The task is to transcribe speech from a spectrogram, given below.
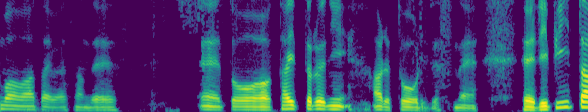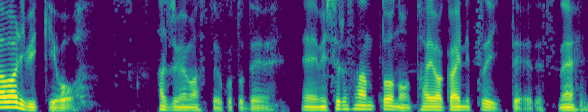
んばんは、対話屋さんです。えっ、と、タイトルにある通りですね、えーリピーター割引を始めますということで、えーミシェルさんとの対話会についてですね、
